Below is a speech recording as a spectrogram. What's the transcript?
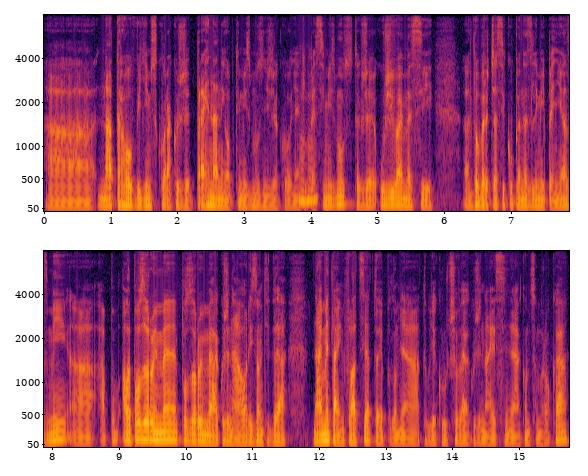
a na trhoch vidím skôr akože prehnaný optimizmus, než ako nejaký mm-hmm. pesimizmus, takže užívajme si e, dobré časy kúpené zlými peniazmi, a, a, ale pozorujme, pozorujme akože na horizonte, teda najmä tá inflácia, to je podľa mňa, to bude kľúčové akože na jeseň a koncom roka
